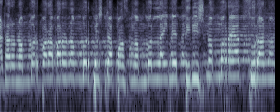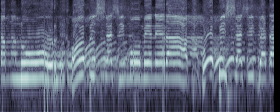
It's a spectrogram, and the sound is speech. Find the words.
আঠারো নম্বর পারা, বারো নম্বর পৃষ্ঠা, পাঁচ নম্বর লাইনে, তিরিশ নম্বর আয়াত, সুরান নাম নূর। ও বিশ্বাসী মোমেনেরা, ও বিশ্বাসী বেটা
